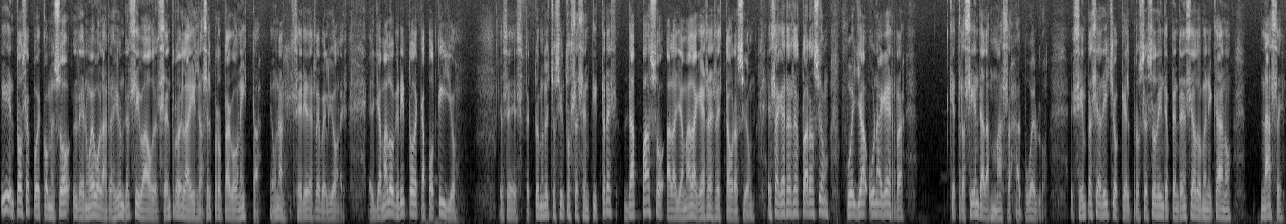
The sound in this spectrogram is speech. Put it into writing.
Y entonces pues comenzó de nuevo la región del Cibao, del centro de la isla, a ser protagonista en una serie de rebeliones. El llamado grito de Capotillo, que se efectuó en 1863, da paso a la llamada Guerra de Restauración. Esa Guerra de Restauración fue ya una guerra que trasciende a las masas, al pueblo. Siempre se ha dicho que el proceso de independencia dominicano nace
